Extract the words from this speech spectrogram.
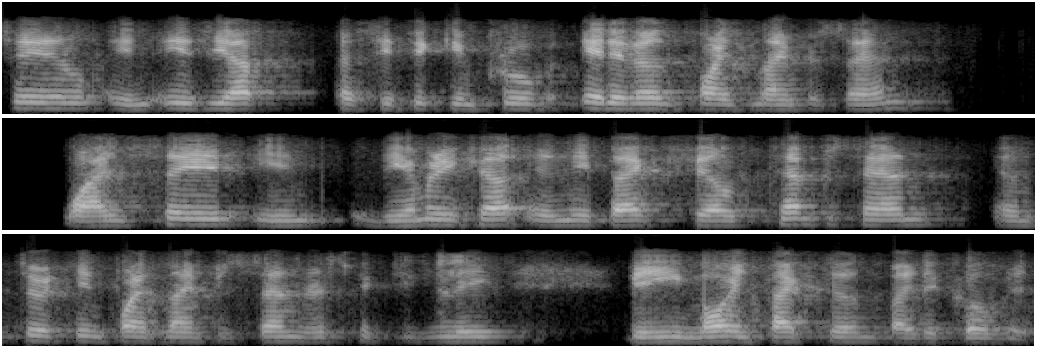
sales in Asia Pacific improved 11.9%, while sales in the Americas and APAC fell 10% and 13.9% respectively, being more impacted by the COVID.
